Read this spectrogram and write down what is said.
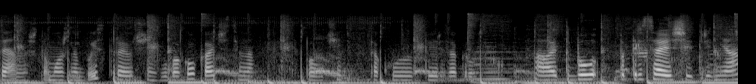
ценно, что можно быстро и очень глубоко, качественно получить такую перезагрузку. А, это было потрясающие три дня.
